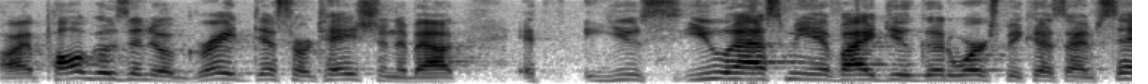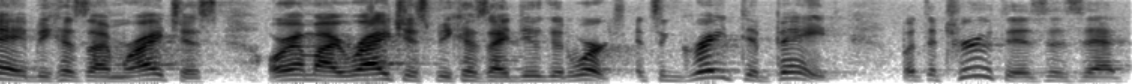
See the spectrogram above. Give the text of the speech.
All right, Paul goes into a great dissertation about if you, you ask me if I do good works because I'm saved, because I'm righteous, or am I righteous because I do good works? It's a great debate, but the truth is, is that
